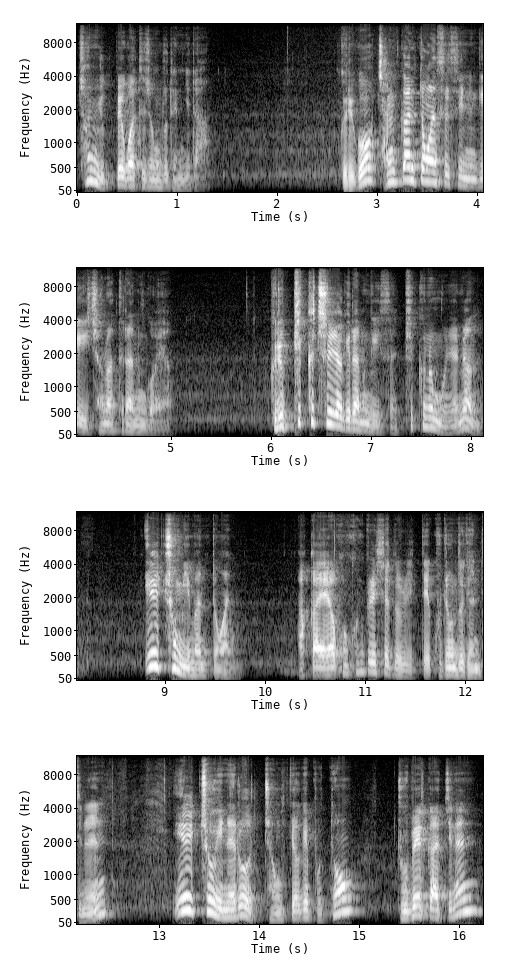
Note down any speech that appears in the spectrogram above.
1600W 정도 됩니다. 그리고 잠깐 동안 쓸 수 있는 게 2000W라는 거예요. 그리고 피크 출력이라는 게 있어요. 피크는 뭐냐면 1초 미만 동안 아까 에어컨 컴프레셔 돌릴 때 그 정도 견디는 1초 이내로 정격의 보통 2배까지는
